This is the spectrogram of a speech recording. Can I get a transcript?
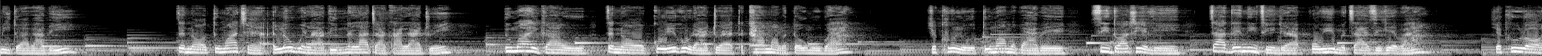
မိသွားပါပြီကျွန်တော်သူမချံအလုတ်ဝင်လာသည့်နှစ်လကြာကာလတွင် သူမ၏ကားကိုကျွန်တော်ကိုကြီးကိုယ်တာအတွက်တခါမှမသုံးဘူးပါယခုလိုသူမမပါပဲစီသွားထည့်လျင်ကြာတဲ့နေ့ချိန်တည်းပို၍မကြစီခဲ့ပါယခုတော့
